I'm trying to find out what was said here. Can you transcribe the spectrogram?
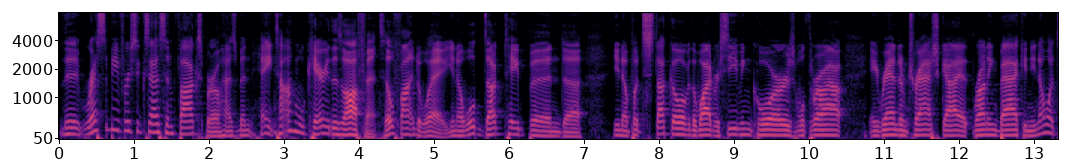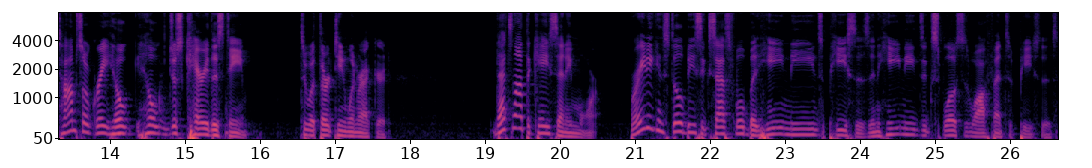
The recipe for success in Foxborough has been, hey, Tom will carry this offense. He'll find a way. You know, we'll duct tape and uh, you know, put stucco over the wide receiving cores. We'll throw out a random trash guy at running back, and you know what? Tom's so great, he'll he'll just carry this team to a 13 win record. That's not the case anymore. Brady can still be successful, but he needs pieces, and he needs explosive offensive pieces.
